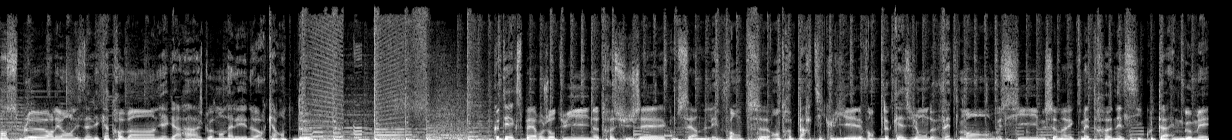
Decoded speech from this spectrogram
France Bleu, Orléans, les années 80, Niagara, je dois m'en aller, 9h42. Côté expert aujourd'hui, notre sujet concerne les ventes entre particuliers, les ventes d'occasion, de vêtements aussi. Nous sommes avec maître Nelsi Kouta Ngomé,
